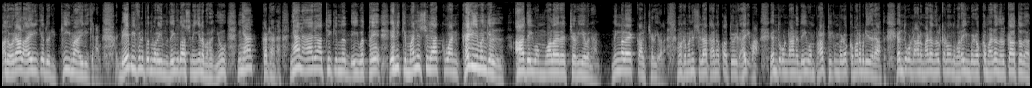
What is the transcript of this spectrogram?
അത് ഒരാളായിരിക്കും ഒരു ടീമായിരിക്കണം. ബേബി ഫിലിപ്പ് എന്ന് പറയുന്ന ദൈവദാസൻ ഇങ്ങനെ പറഞ്ഞു ഞാൻ കേട്ടാട്ടെ ഞാൻ ആരാധിക്കുന്ന ദൈവത്തെ എനിക്ക് മനസ്സിലാക്കുവാൻ കഴിയുമെങ്കിൽ ആ ദൈവം വളരെ ചെറിയവനാണ്. നിങ്ങളെക്കാൾ ചെറിയവന. നമുക്ക് മനസ്സിലാക്കാനൊക്കാത്ത ഒരു കാര്യമാണ്. എന്തുകൊണ്ടാണ് ദൈവം പ്രാർത്ഥിക്കുമ്പോഴൊക്കെ മറുപടി തരാത്തത്? എന്തുകൊണ്ടാണ് മഴ നിൽക്കണമെന്ന് പറയുമ്പോഴൊക്കെ മഴ നിൽക്കാത്തത്?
